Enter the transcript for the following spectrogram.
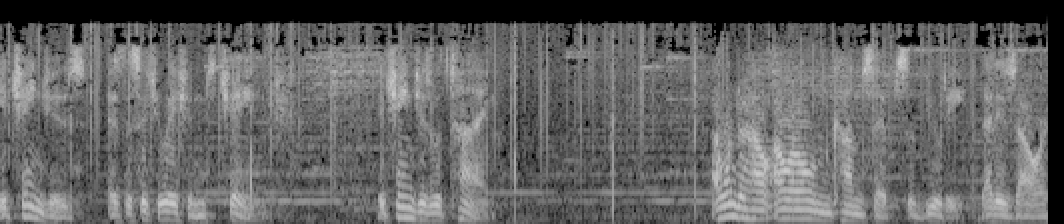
It changes as the situations change. It changes with time. I wonder how our own concepts of beauty, that is, our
